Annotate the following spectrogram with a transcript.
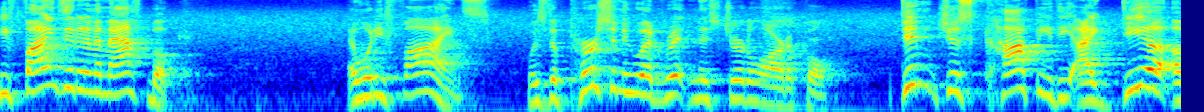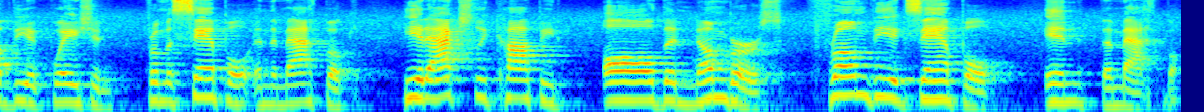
he finds it in a math book. And what he finds was the person who had written this journal article didn't just copy the idea of the equation from a sample in the math book, he had actually copied all the numbers from the example in the math book.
